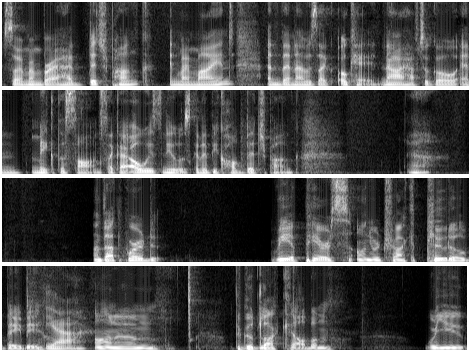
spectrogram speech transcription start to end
So I remember I had Bitchpunk in my mind and then I was like, okay, now I have to go and make the songs. Like I always knew it was going to be called Bitchpunk. Yeah. And that word reappears on your track Pluto Baby Yeah. on um, the Good Luck album, where you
